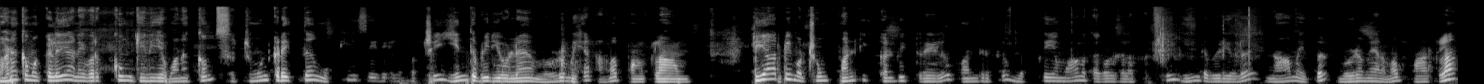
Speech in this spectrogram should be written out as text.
வணக்க மக்களே அனைவருக்கும் இனிய வணக்கம். சற்று முன் கிடைத்த முக்கிய செய்திகளை பற்றி இந்த வீடியோவில் முழுமையாக நம்ம பார்க்கலாம். டிஆர்பி மற்றும் பள்ளி கல்வித்துறையில் வந்திருக்க முக்கியமான தகவல்களை பற்றி இந்த வீடியோவில் நாம் இப்போ முழுமையாக நம்ம பார்க்கலாம்.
